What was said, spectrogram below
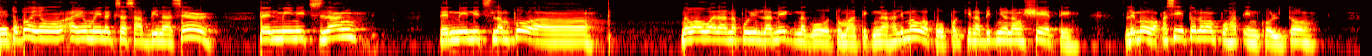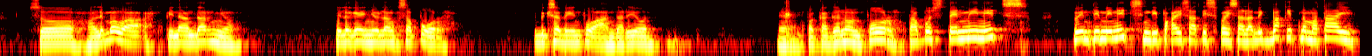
So ito po, yung, ay, yung may nagsasabi na, Sir, 10 minutes lang, 10 minutes lang po, ah, nawawala na po yung lamig, nag-automatic na. Halimbawa po, pag kinabit nyo ng 7, halimbawa, kasi ito naman po hot and cold to. So, halimbawa, pinaandar nyo, nilagay nyo lang sa 4, ibig sabihin po, aandar yon. Yan, pagka ganun, 4. Tapos 10 minutes, 20 minutes, hindi pa kayo satisfy sa lamig, bakit namatay?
